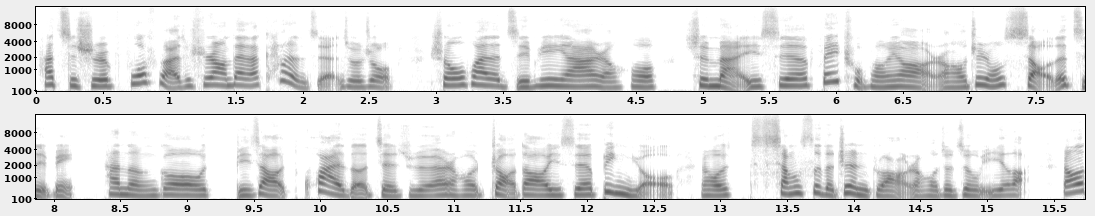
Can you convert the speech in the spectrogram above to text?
它其实播出来就是让大家看见，就是这种生化的疾病呀，然后去买一些非处方药，然后这种小的疾病。它能够比较快的解决，然后找到一些病友，然后相似的症状，然后就就医了。然后，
